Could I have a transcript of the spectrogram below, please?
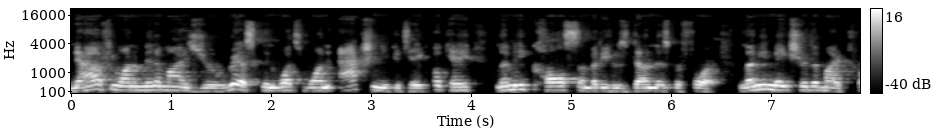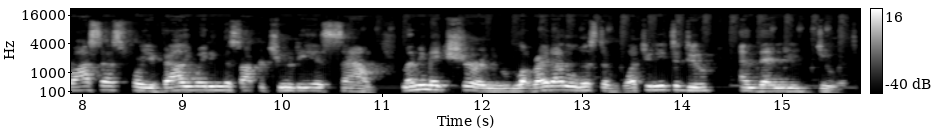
Now, if you want to minimize your risk, then what's one action you could take? Okay, let me call somebody who's done this before. Let me make sure that my process for evaluating this opportunity is sound. Let me make sure, and you write out a list of what you need to do, and then you do it.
